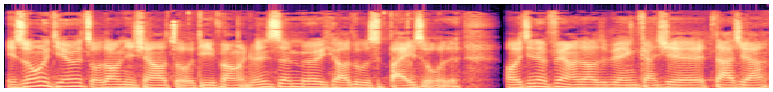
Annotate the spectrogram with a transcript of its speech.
你总有一天会走到你想要走的地方。人生没有一条路是白走的。好，今天分享到这边，感谢大家。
